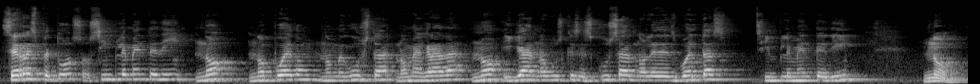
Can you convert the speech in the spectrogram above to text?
Sé respetuoso, simplemente di no, no puedo, no me gusta, no me agrada, no y ya, no busques excusas, no le des vueltas, simplemente di no.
